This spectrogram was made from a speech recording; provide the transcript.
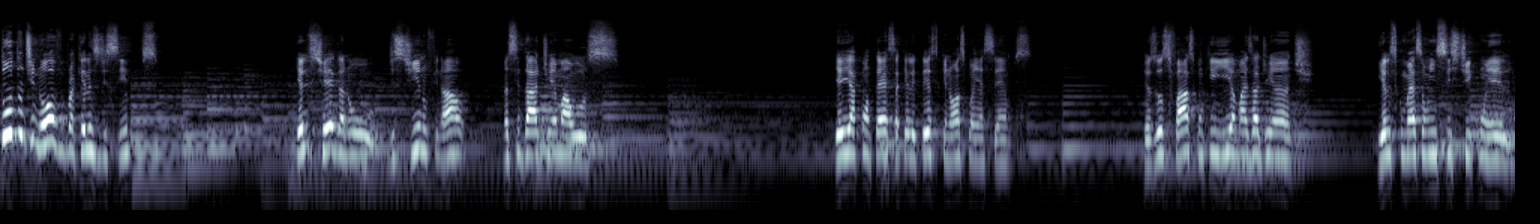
tudo de novo para aqueles discípulos. E eles chegam no destino final, na cidade de Emaús. E aí acontece aquele texto que nós conhecemos. Jesus faz com que ia mais adiante. E eles começam a insistir com ele.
